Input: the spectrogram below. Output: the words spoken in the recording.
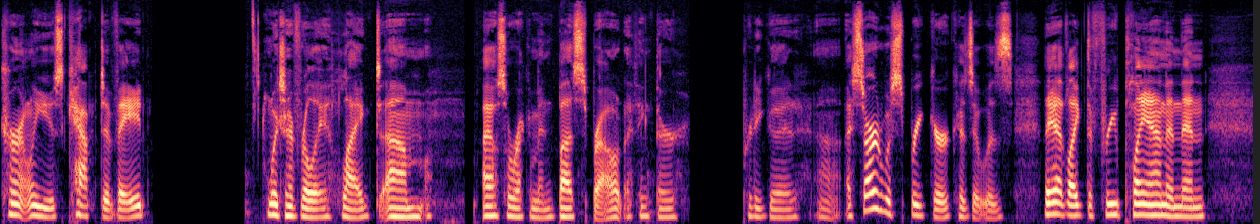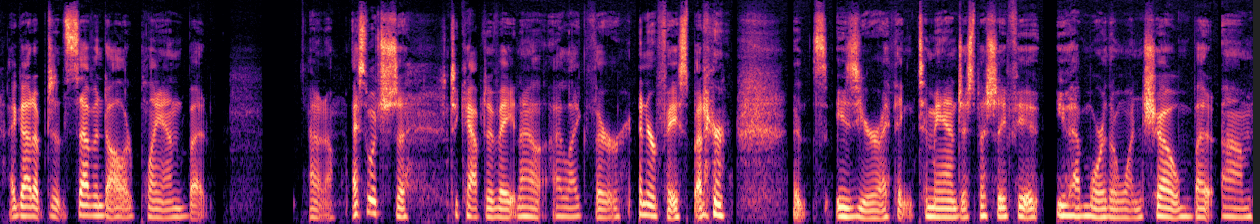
currently use captivate which i've really liked. Um, i also recommend buzzsprout. I think they're pretty good. Uh, i started with spreaker because it was they had like the free plan and then i got up to the seven dollar plan but I don't know. I switched to, to Captivate and I, I like their interface better. It's easier, I think, to manage, especially if you, you have more than one show. But um,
